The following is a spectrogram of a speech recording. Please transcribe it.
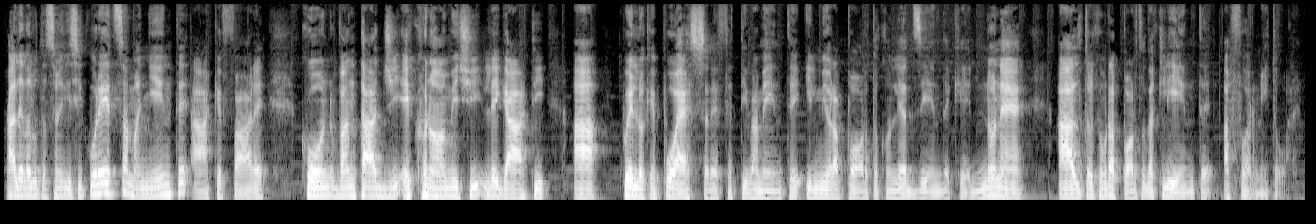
alle valutazioni di sicurezza, ma niente ha a che fare con vantaggi economici legati a quello che può essere effettivamente il mio rapporto con le aziende, che non è altro che un rapporto da cliente a fornitore.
